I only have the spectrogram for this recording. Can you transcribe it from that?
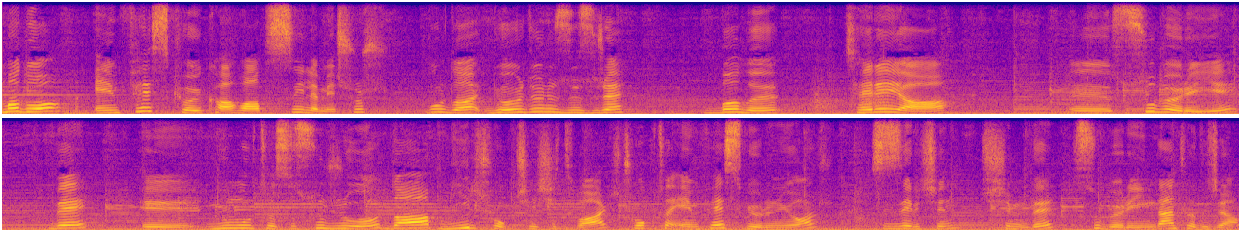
Mado enfes köy kahvaltısıyla meşhur. Burada gördüğünüz üzere balı, tereyağı, e, su böreği ve e, yumurtası, sucuğu daha birçok çeşit var. Çok da enfes görünüyor. Sizler için şimdi su böreğinden tadacağım.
